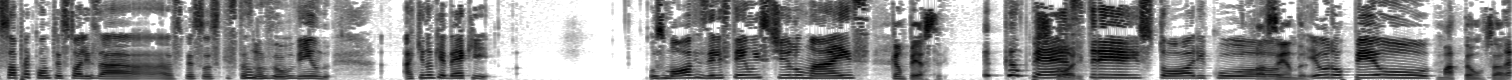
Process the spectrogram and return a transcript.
só para contextualizar as pessoas que estão nos ouvindo, aqui no Quebec os móveis eles têm um estilo mais Campestre. campestre, histórico, Fazenda. europeu. Matão, sabe?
